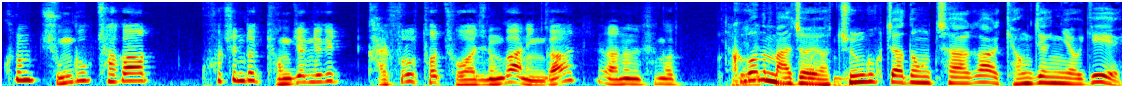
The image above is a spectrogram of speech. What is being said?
그럼 중국 차가 훨씬 더 경쟁력이 갈수록 더 좋아지는 거 아닌가라는 생각. 그거는 맞아요. 중국 자동차가 경쟁력이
